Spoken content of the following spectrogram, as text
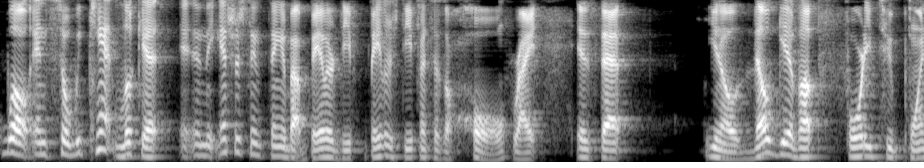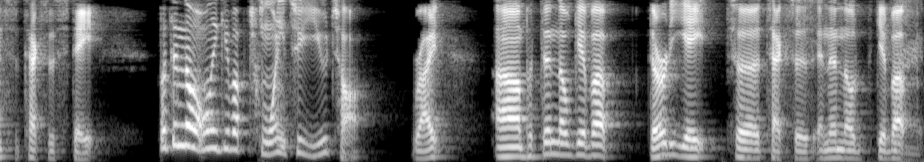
well, and so we can't look at. And the interesting thing about Baylor def, Baylor's defense as a whole, right, is that you know, they'll give up 42 points to Texas State, but then they'll only give up 20 to Utah, right? Uh, but then they'll give up 38 to Texas, and then they'll give up Right.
